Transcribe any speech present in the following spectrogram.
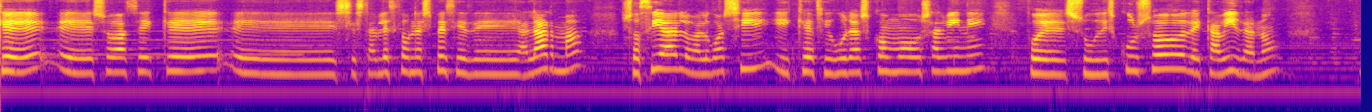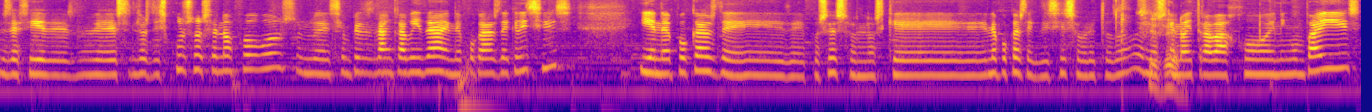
que eh, eso hace que eh, se establezca una especie de alarma social o algo así y que figuras como Salvini, pues su discurso de cabida, ¿no? Es decir, es- los discursos xenófobos eh, siempre dan cabida en épocas de crisis y en épocas de, de, pues eso, en los que en épocas de crisis sobre todo, en Sí, los sí. que no hay trabajo en ningún país,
